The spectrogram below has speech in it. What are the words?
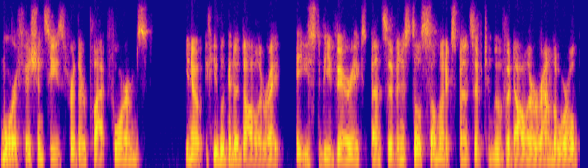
more efficiencies for their platforms. You know, if you look at a dollar, right, it used to be very expensive and it's still somewhat expensive to move a dollar around the world.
